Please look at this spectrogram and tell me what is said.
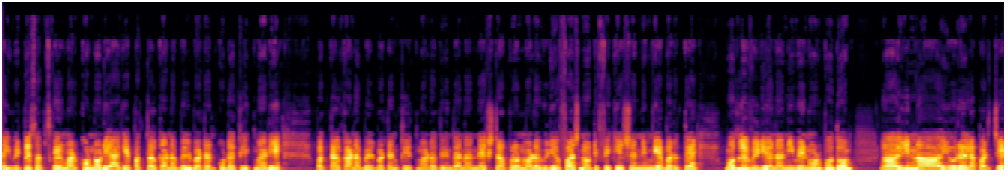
ದಯವಿಟ್ಟು ಸಬ್ಸ್ಕ್ರೈಬ್ ಮಾಡ್ಕೊಂಡು ನೋಡಿ. ಹಾಗೆ ಪಕ್ಕದಲ್ಲಿ ಕಾಣೋ ಬೆಲ್ ಬಟನ್ ಕೂಡ ಕ್ಲಿಕ್ ಮಾಡಿ. ಪಕ್ಕದಲ್ಲಿ ಕಾಣೋ ಬೆಲ್ ಬಟನ್ ಕ್ಲಿಕ್ ಮಾಡೋದ್ರಿಂದ ನಾನು ನೆಕ್ಸ್ಟ್ ಅಪ್ಲೋಡ್ ಮಾಡೋ ವಿಡಿಯೋ ಫಸ್ಟ್ ನೋಟಿಫಿಕೇಷನ್ ನಿಮಗೆ ಬರುತ್ತೆ. ಮೊದಲು ವಿಡಿಯೋನ ನೀವೇ ನೋಡ್ಬೋದು. ಇನ್ನು ಇವರೆಲ್ಲ ಪರಿಚಯ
